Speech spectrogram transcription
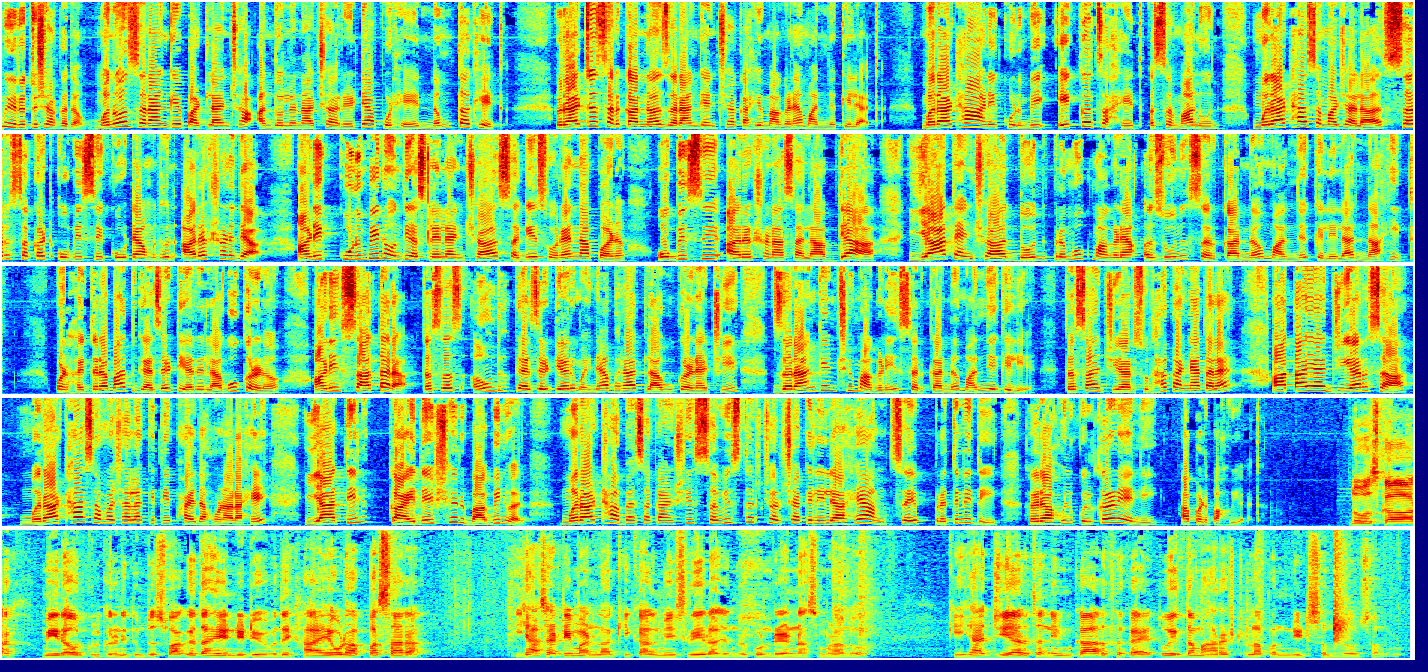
मी ऋतुषा कदम मनोज जरांगे पाटलांच्या आंदोलनाच्या रेट्यापुढे नमतं घेत. राज्य सरकारनं जरांगेंच्या काही मागण्या मान्य केल्यात. मराठा आणि कुणबी एकच आहेत असं मानून मराठा समाजाला सरसकट ओबीसी कोट्यामधून आरक्षण द्या आणि कुणबी नोंदी असलेल्यांच्या सगळे सोऱ्यांना पण ओबीसी आरक्षणाचा लाभ द्या या त्यांच्या दोन प्रमुख मागण्या अजून सरकारनं मान्य केलेल्या नाहीत. पण हैदराबाद गॅझेटियर लागू करणं आणि सातारा तसंच औंध गॅझेटियर महिन्याभरात लागू करण्याची जरांगेंची मागणी सरकारनं मान्य केली आहे. तसा जी आर सुद्धा काढण्यात आलाय. आता या जी आरचा मराठा समाजाला किती फायदा होणार आहे? यातील कायदेशीर बाबींवर मराठा अभ्यासकांशी सविस्तर चर्चा केलेली आहे आमचे प्रतिनिधी राहुल कुलकर्णी यांनी. आपण पाहूयात. नमस्कार मी राहुल कुलकर्णी. तुमचं स्वागत आहे एन हा एवढा पसारा ह्यासाठी मांडला की काल मी श्री राजेंद्र कोंडरे यांना असं म्हणालो की ह्या जी आरचा नेमका अर्थ काय तो एकदा महाराष्ट्राला आपण नीट समजावून सांगू.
